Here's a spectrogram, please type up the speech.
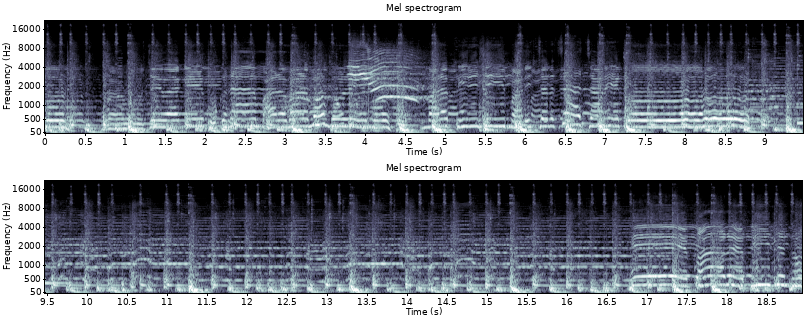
મોર રણુ જેવા કે ઘૂઘરા મારવાડમાં બોલે મોર મારા પીરજી પાર બીજનો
